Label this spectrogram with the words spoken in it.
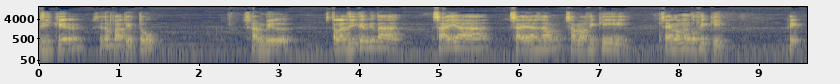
zikir di tempat itu. Sambil setelah zikir kita saya saya sama, sama Vicky saya ngomong ke Vicky. Vic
